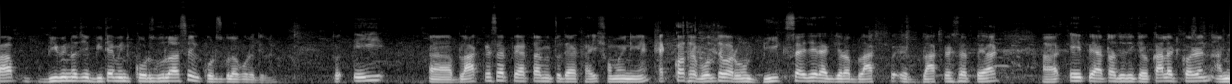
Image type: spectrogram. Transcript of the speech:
বা বিভিন্ন যে ভিটামিন কোর্সগুলো আছে, ওই কোর্সগুলো করে দিবেন। তো এই ব্ল্যাক রেসার পেয়ারটা আমি একটু দেখাই সময় নিয়ে। এক কথায় বলতে পারব বিগ সাইজের এক জোড়া ব্ল্যাক ব্ল্যাক রেসার পেয়ার আর এই পেয়ারটা যদি কেউ কালেক্ট করেন আমি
